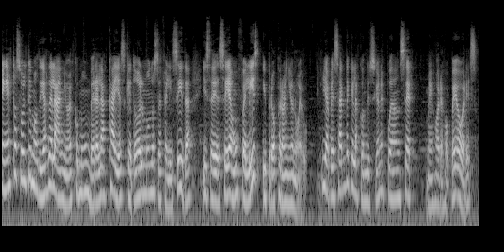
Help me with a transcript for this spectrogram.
En estos últimos días del año es común ver en las calles que todo el mundo se felicita y se desea un feliz y próspero año nuevo. Y a pesar de que las condiciones puedan ser mejores o peores,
